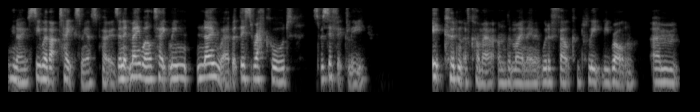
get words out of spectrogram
you know see where that takes me i suppose. And it may well take me nowhere but this record specifically it couldn't have come out under my name. It would have felt completely wrong. Um,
